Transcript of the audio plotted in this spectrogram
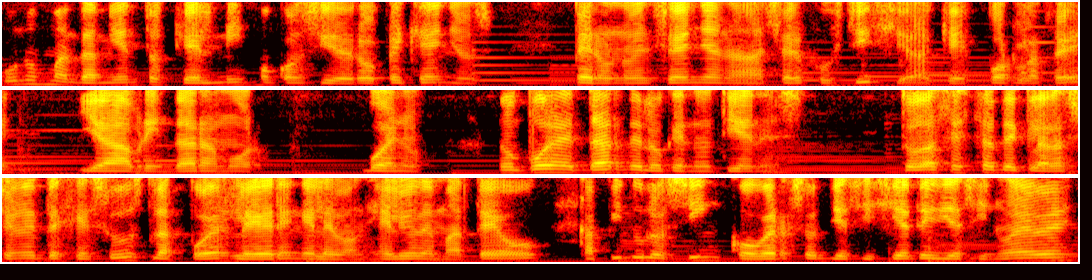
unos mandamientos que Él mismo consideró pequeños, pero no enseñan a hacer justicia, que es por la fe, y a brindar amor. Bueno, no puedes dar de lo que no tienes. Todas estas declaraciones de Jesús las puedes leer en el Evangelio de Mateo, capítulo 5, versos 17 y 19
